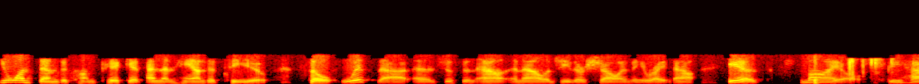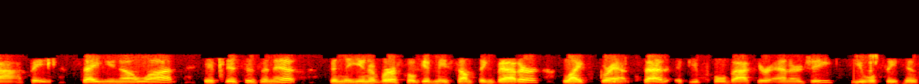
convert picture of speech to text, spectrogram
You want them to come pick it and then hand it to you. So with that, and it's just an al- analogy they're showing me right now, is smile, be happy, say, you know what? If this isn't it, then the universe will give me something better. Like Grant said, if you pull back your energy, you will see his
